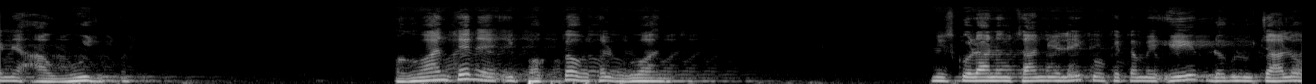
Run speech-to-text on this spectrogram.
એને આવવું જ પડે. ભગવાન છે ને, એ ભક્ત વસલ ભગવાન છે. નિષ્કુળાનંદ સ્વામીએ લખ્યું કે તમે એક ડગલું ચાલો,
